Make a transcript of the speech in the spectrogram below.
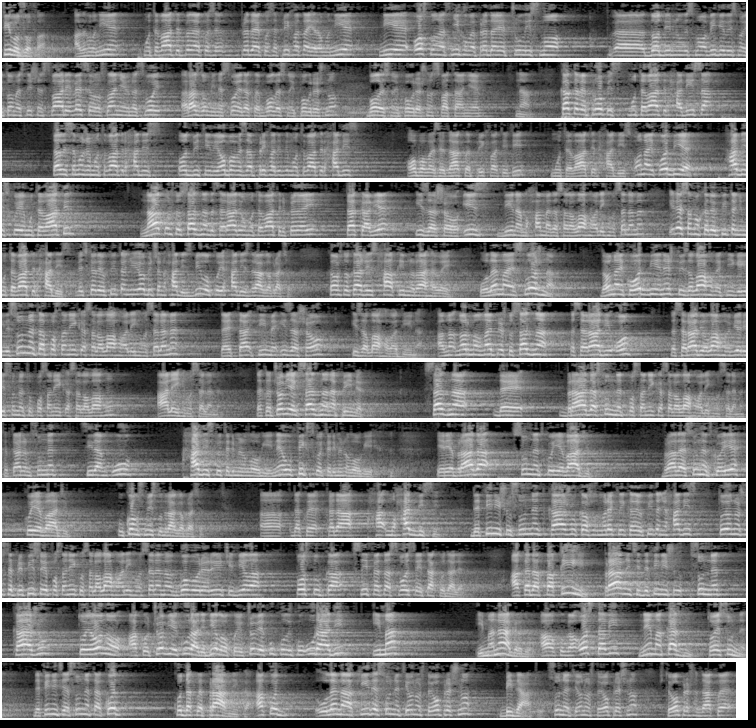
filozofa, ali ovo nije motivator predaje koja se, predaje koja se prihvata, jer ovo nije, nije oslonac njihove predaje, čuli smo, e, dodirnuli smo, vidjeli smo i tome slične stvari, već se oslanjaju na svoj razum i na svoje, dakle, bolesno i pogrešno, bolesno i pogrešno shvatanje na. Kakav je propis motivator hadisa? Da li se može motivator hadis odbiti ili obaveza prihvatiti motivator hadis? Obaveza je dakle prihvatiti mutevatir hadis. Onaj ko odbije hadis koji je mutevatir, nakon što sazna da se radi o mutevatir predaji, takav je izašao iz dina Muhammeda sallallahu alaihi wasallam i ne samo kada je u pitanju mutevatir hadis, već kada je u pitanju i običan hadis, bilo koji hadis, draga braćo. Kao što kaže Ishaq ibn Rahaway, ulema je složna da onaj ko odbije nešto iz Allahove knjige ili sunneta poslanika sallallahu alaihi wasallam, da je taj, time izašao iz Allahova dina. Ali normalno najprije što sazna da se radi o da se radi o Allahove vjeri i sunnetu poslanika sallallahu alaihi wasallam. Dakle, čovjek sazna, na primjer, sazna da je brada sunnet poslanika sallallahu alaihi wasallam. Kad kažem sunnet, ciljam u hadijskoj terminologiji, ne u fikskoj terminologiji. Jer je brada sunnet koji je vađib. Brada je sunnet koji je, koji je vađib. U kom smislu, draga braća? dakle, kada ha, muhaddisi definišu sunnet, kažu, kao što smo rekli kada je u pitanju hadis, to je ono što se pripisuje poslaniku sallallahu alaihi wasallam od govore, riječi, dijela, postupka, sifeta, svojstva i tako dalje. A kada faqihi, pravnici definišu sunnet, kažu, to je ono, ako čovjek uradi, dijelo koje čovjek ukoliko uradi, ima, ima nagradu. A ako ga ostavi, nema kaznu. To je sunnet. Definicija sunneta kod, kod dakle pravnika. A kod ulema akide sunnet je ono što je oprečno bidatu. Sunnet je ono što je oprečno, što je oprečno dakle e,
